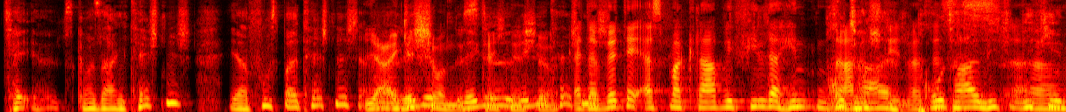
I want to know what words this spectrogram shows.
das kann man sagen, technisch, ja, fußballtechnisch. Ja, eigentlich schon, ist technisch, ja. Ja, da wird dir erstmal klar, wie viel da hinten dran brutal, steht. weil das brutal, ist, wie, viel- wie viel ähm,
